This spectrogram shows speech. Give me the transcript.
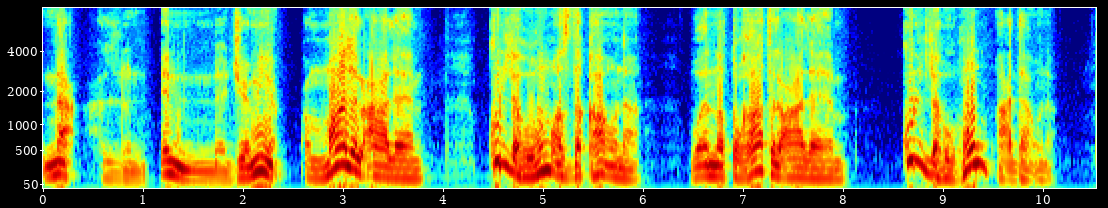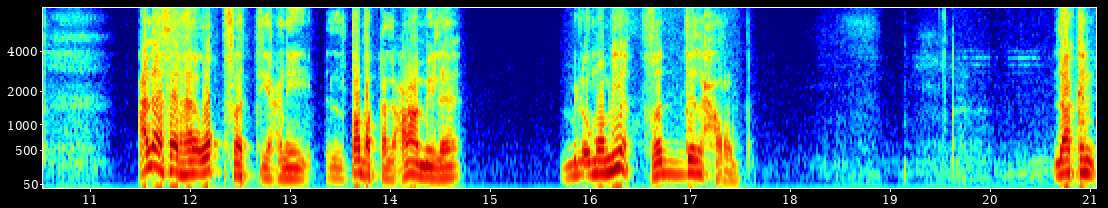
نعلن إن جميع عمال العالم كله هم أصدقاؤنا وإن طغاة العالم كله هم أعداؤنا. على اثرها وقفت يعني الطبقة العاملة بالأممية ضد الحرب. لكن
